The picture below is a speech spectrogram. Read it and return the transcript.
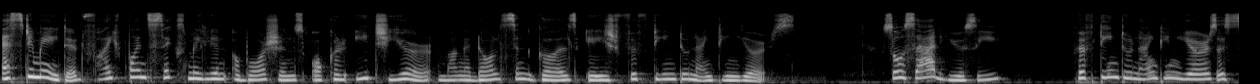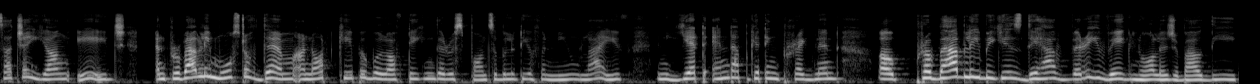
Estimated 5.6 million abortions occur each year among adolescent girls aged 15 to 19 years. So sad, you see. 15 to 19 years is such a young age, and probably most of them are not capable of taking the responsibility of a new life and yet end up getting pregnant, uh, probably because they have very vague knowledge about the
